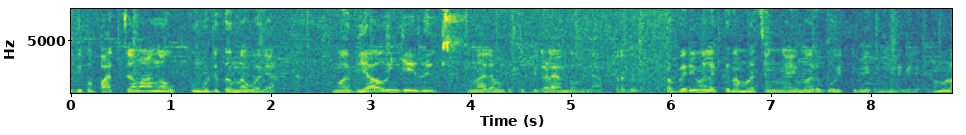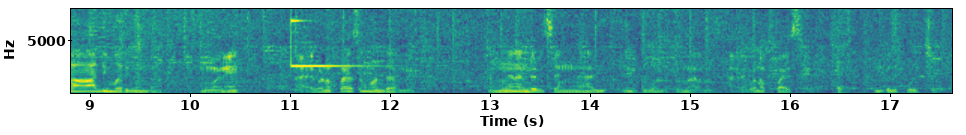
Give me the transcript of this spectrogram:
ഇതിപ്പോൾ പച്ചമാങ്ങ ഉപ്പും കൂട്ടി തിന്ന പോലെയാ. മതിയാവുകയും ചെയ്ത് എന്നാലും നമുക്ക് തുപ്പിക്കളയാൻ തോന്നില്ല. അത്രയ്ക്ക് ശബരിമലക്ക് നമ്മളെ ചങ്ങായിമാർ പോയിട്ട് വരുന്നുണ്ടെങ്കിൽ നമ്മൾ ആദ്യം പറയുന്നത് എന്താ? മോനെ അരവണപ്പായസം കൊണ്ടുവരണേ. അങ്ങനെ എന്റെ ഒരു ചങ്ങാതി എനിക്ക് കൊണ്ടുത്തന്നായിരുന്നു. അരവണപ്പായസം നമുക്കിത് പൊളിച്ചു പോകാം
